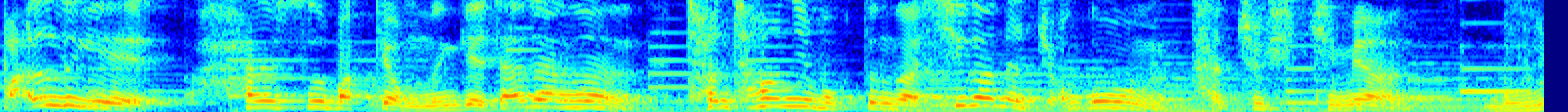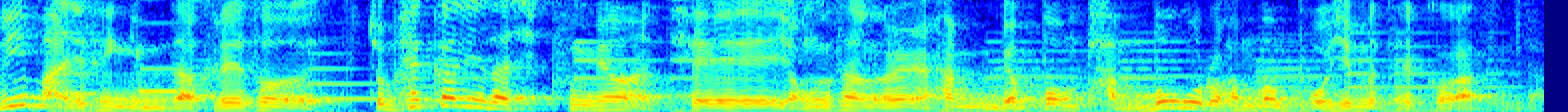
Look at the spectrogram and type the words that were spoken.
빠르게 할 수밖에 없는 게 짜장은 천천히 볶든가 시간을 조금 단축시키면 물이 많이 생깁니다. 그래서 좀 헷갈리다 싶으면 제 영상을 한 몇 번 반복으로 한번 보시면 될 것 같습니다.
